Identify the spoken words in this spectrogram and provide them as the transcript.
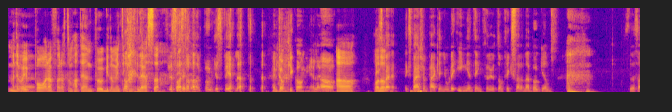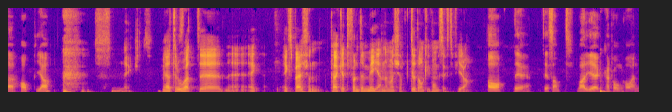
Men det var ju bara för att de hade en bugg de inte kunde lösa. Precis, de hade en bugg i spelet. En Donkey Kong eller? Ja. Ja, och då, Expa- expansion packen gjorde ingenting förutom fixa den där buggen. Så det är så här, hopp, ja. Snyggt. men jag tror att eh, eh, expansion packet följde med när man köpte Donkey Kong 64. Ja, det, det är sant. Varje kartong har en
